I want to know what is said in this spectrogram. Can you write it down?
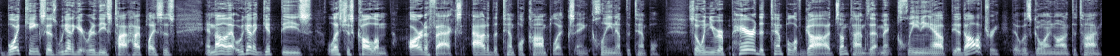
A boy king says, We got to get rid of these high places. And not only that, we got to get these, let's just call them artifacts out of the temple complex and clean up the temple. So when you repaired the temple of God, sometimes that meant cleaning out the idolatry that was going on at the time.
